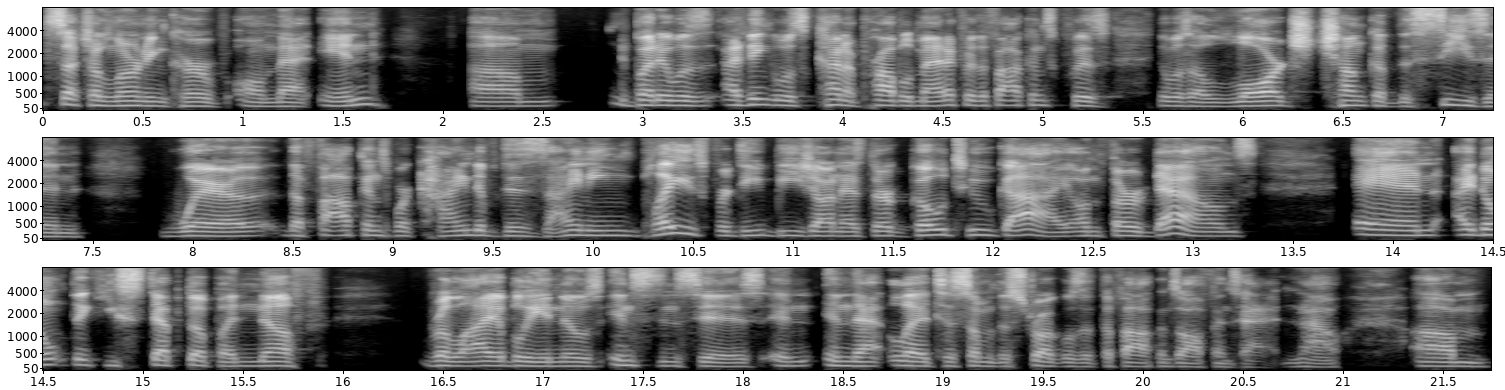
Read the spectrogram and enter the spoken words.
such a learning curve on that end. Um, but it was, I think it was kind of problematic for the Falcons because there was a large chunk of the season where the Falcons were kind of designing plays for Deep Bijan as their go-to guy on third downs. And I don't think he stepped up enough reliably in those instances and and that led to some of the struggles that the Falcons offense had. Now, um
